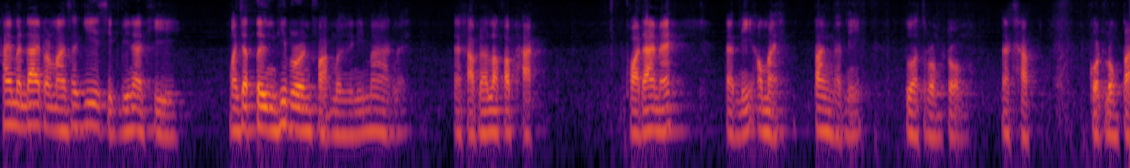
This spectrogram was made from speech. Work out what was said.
ให้มันได้ประมาณสักยี่สิบวินาที มันจะตึงที่บริเวณฝ่ามือนี่มากเลยนะครับ แล้วเราก็พัก พอได้ไหม แบบนี้เอาใหม่ ตั้งแบบนี้ ตัวตรงๆนะครับ กดลงไป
